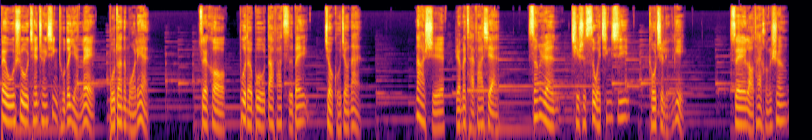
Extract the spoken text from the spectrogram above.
被无数虔诚信徒的眼泪不断的磨练，最后不得不大发慈悲救苦救难。那时，人们才发现，僧人其实思维清晰，口齿伶俐，虽老态横生，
